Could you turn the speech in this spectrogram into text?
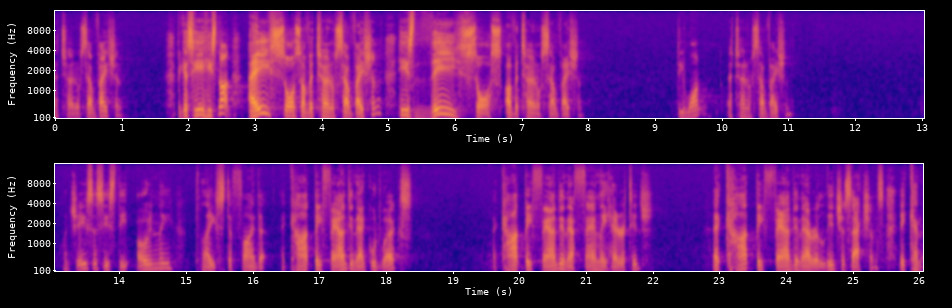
eternal salvation. Because he, he's not a source of eternal salvation, he is the source of eternal salvation. Do you want eternal salvation? Well, Jesus is the only place to find it. It can't be found in our good works. It can't be found in our family heritage. It can't be found in our religious actions. It can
